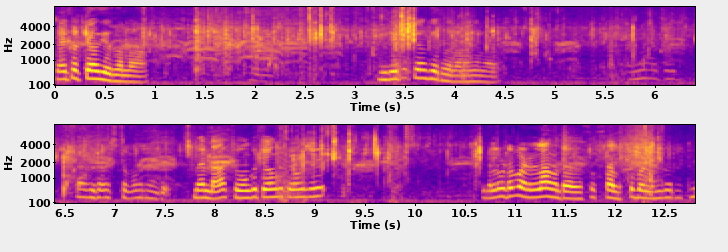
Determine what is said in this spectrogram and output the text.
കൈ തട്ടിയാൽ മതിയായിരുന്നല്ലോ. ഇന്ത്യയിൽ തട്ടിയാൽ മതിയായിരുന്നല്ലോ അങ്ങനെ അവിടെ വേണ്ട ചോങ്ക് ചോങ്ക് ചോങ്ക്. ഇവിടെ വെള്ളമാണ് കേട്ടോ. സ്ഥലത്ത് വെള്ളം കയറിയിട്ട്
